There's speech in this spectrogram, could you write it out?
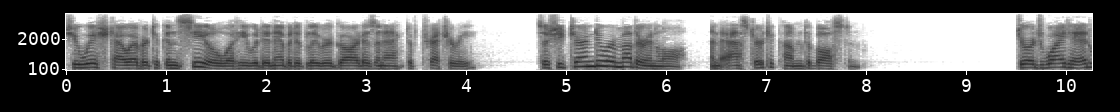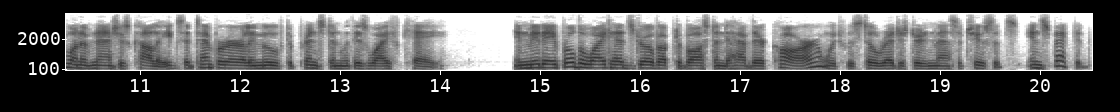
She wished, however, to conceal what he would inevitably regard as an act of treachery, so she turned to her mother-in-law and asked her to come to Boston. George Whitehead, one of Nash's colleagues, had temporarily moved to Princeton with his wife, Kay. In mid-April, the Whiteheads drove up to Boston to have their car, which was still registered in Massachusetts, inspected.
